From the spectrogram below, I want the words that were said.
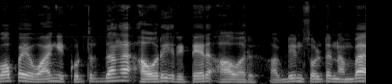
கோப்பையை வாங்கி கொடுத்துட்டு தாங்க அவர் ரிட்டையர் ஆவார். அப்படின்னு சொல்லிட்டு நம்ம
